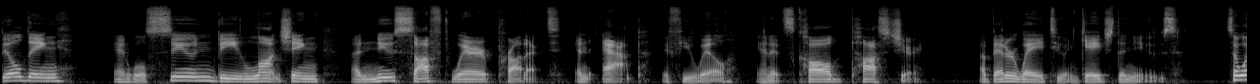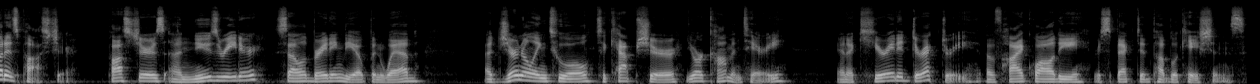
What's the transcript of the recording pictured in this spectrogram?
building and will soon be launching a new software product, an app, if you will. And it's called Posture a better way to engage the news. So, what is Posture? Posture is a newsreader celebrating the open web, a journaling tool to capture your commentary, and a curated directory of high quality, respected publications.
